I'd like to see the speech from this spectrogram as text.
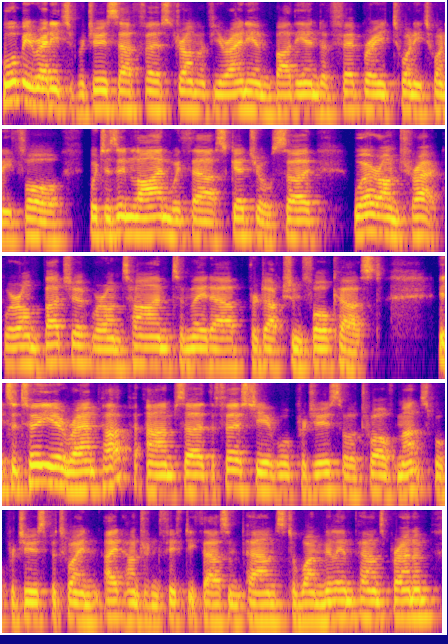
we'll be ready to produce our first drum of uranium by the end of February 2024, which is in line with our schedule. So we're on track, we're on budget, we're on time to meet our production forecast. It's a two-year ramp up. Um, so the first year we'll produce, or 12 months, we'll produce between 850,000 pounds to 1 million pounds per annum.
